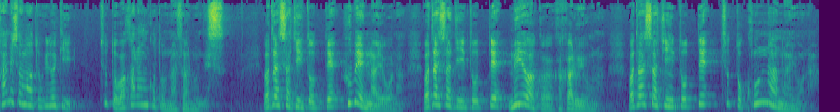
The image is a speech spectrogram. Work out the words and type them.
神様は時々ちょっとわからんことをなさるんです。私たちにとって不便なような、私たちにとって迷惑がかかるような、私たちにとってちょっと困難なような。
